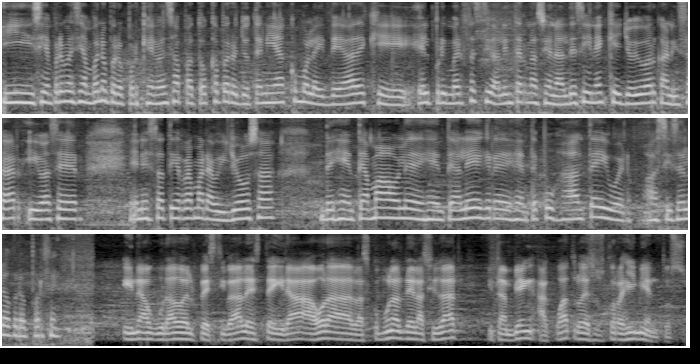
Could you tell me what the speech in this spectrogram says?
y siempre me decían, bueno, pero ¿por qué no en Zapatoca? Pero yo tenía como la idea de que el primer Festival Internacional de Cine que yo iba a organizar iba a ser en esta tierra maravillosa, de gente amable, de gente alegre, de gente pujante, y bueno, así se logró por fin inaugurado el festival. Este irá ahora a las comunas de la ciudad y también a cuatro de sus corregimientos.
